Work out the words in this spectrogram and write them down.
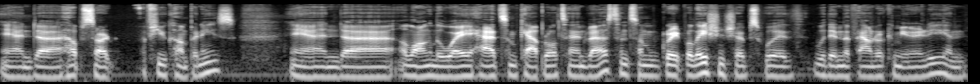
and uh, helped start a few companies. And uh, along the way, had some capital to invest and some great relationships with within the founder community. And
